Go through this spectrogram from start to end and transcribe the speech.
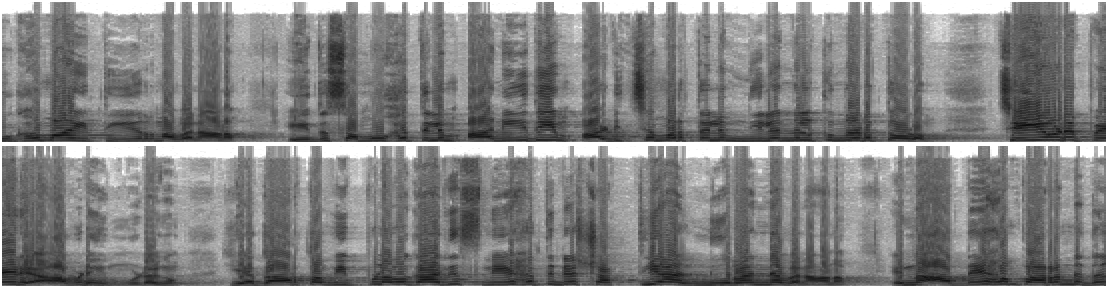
മുഖമായി തീർന്നവനാണ്. ഏത് സമൂഹത്തിലും അനീതിയും അടിച്ചമർത്തലും നിലനിൽക്കുന്നിടത്തോളം ചെയ്യുടെ പേര് അവിടെ മുടങ്ങും. യഥാർത്ഥ വിപ്ലവകാരി സ്നേഹത്തിന്റെ ശക്തിയാൽ നിറഞ്ഞവനാണ് എന്ന് അദ്ദേഹം പറഞ്ഞത്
